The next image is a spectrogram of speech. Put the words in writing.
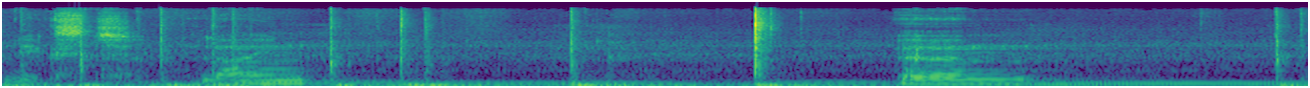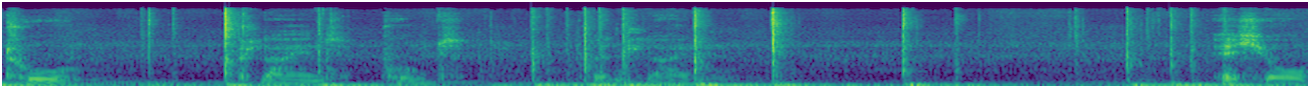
next line ähm, to client.println echo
